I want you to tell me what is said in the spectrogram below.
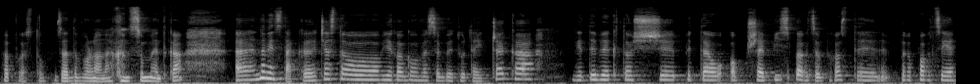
po prostu zadowolona konsumentka. E, No więc tak, ciasto pierogowe sobie tutaj czeka. Gdyby ktoś pytał o przepis, bardzo prosty, proporcje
